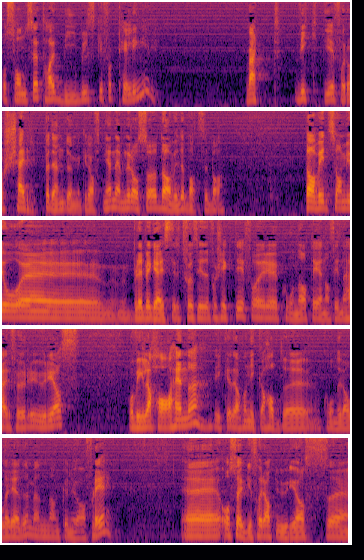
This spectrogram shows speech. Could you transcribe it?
Og sånn sett har bibelske fortellinger vært viktige for å skjerpe den dømmekraften. Jeg nevner også David og Batseba. David som jo eh, ble begeistret for å si det forsiktig, for kona til en av sine hærførere, Urias, og ville ha henne. Ikke det at han ikke hadde koner allerede, men han kunne jo ha flere eh, og sørge for at Urias eh,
